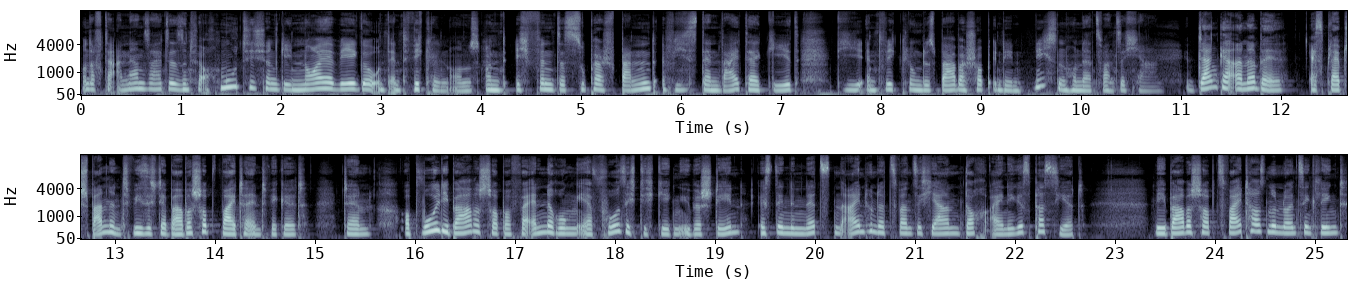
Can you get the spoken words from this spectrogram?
und auf der anderen Seite sind wir auch mutig und gehen neue Wege und entwickeln uns. Und ich finde das super spannend, wie es denn weitergeht, die Entwicklung des Barbershop in den nächsten 120 Jahren. Danke, Annabelle. Es bleibt spannend, wie sich der Barbershop weiterentwickelt. Denn obwohl die Barbershopper Veränderungen eher vorsichtig gegenüberstehen, ist in den letzten 120 Jahren doch einiges passiert. Wie Barbershop 2019 klingt,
